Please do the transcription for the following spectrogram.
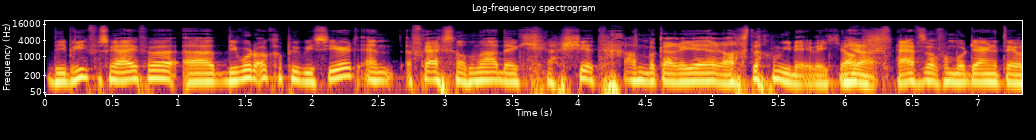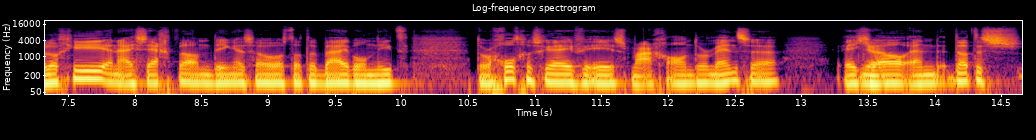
die brieven schrijven, uh, die worden ook gepubliceerd. En vrij snel daarna denk je, ja shit, gaat mijn carrière als dominee, weet je wel. Ja. Hij heeft het over moderne theologie en hij zegt dan dingen zoals dat de Bijbel niet door God geschreven is, maar gewoon door mensen, weet je Ja. wel. En dat is,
